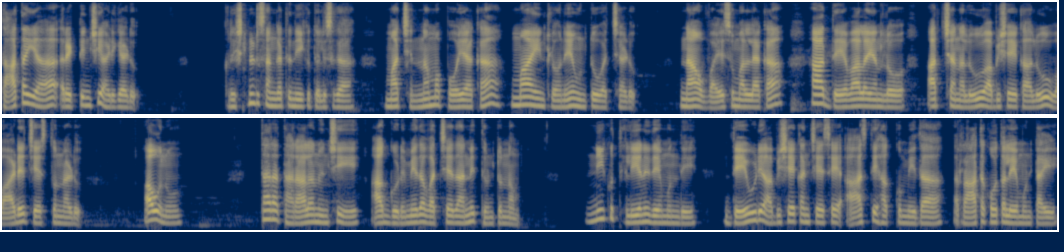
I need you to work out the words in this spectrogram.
తాతయ్య రెట్టించి అడిగాడు. కృష్ణుడి సంగతి నీకు తెలుసుగా? మా చిన్నమ్మ పోయాక మా ఇంట్లోనే ఉంటూ వచ్చాడు. నా వయసు మళ్ళాక ఆ దేవాలయంలో అర్చనలు అభిషేకాలు వాడే చేస్తున్నాడు. అవును. తరతరాల నుంచి ఆ గుడి మీద వచ్చేదాన్ని తింటున్నాం. నీకు తెలియనిదేముంది? దేవుడి అభిషేకం చేసే ఆస్తి హక్కు మీద రాతకోతలేముంటాయి?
